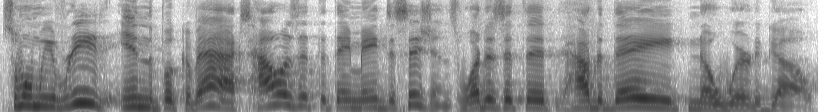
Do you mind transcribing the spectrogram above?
So when we read in the book of Acts, how is it that they made decisions? What is it that, how did they know where to go?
